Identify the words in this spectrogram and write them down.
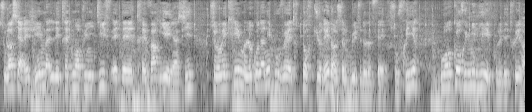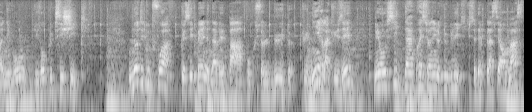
Sous l'Ancien Régime, les traitements punitifs étaient très variés ainsi, selon les crimes, le condamné pouvait être torturé dans le seul but de le faire souffrir, ou encore humilié pour le détruire à un niveau, disons, plus psychique. Notez toutefois que ces peines n'avaient pas pour seul but de punir l'accusé, mais aussi d'impressionner le public qui se déplaçait en masse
